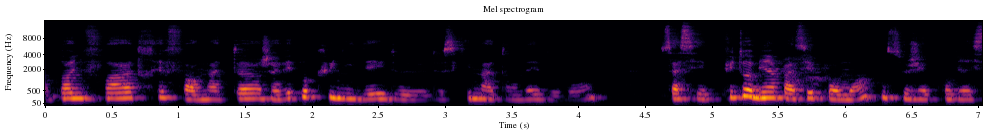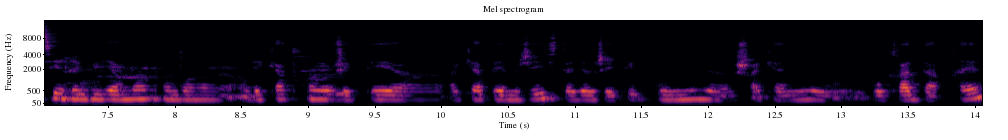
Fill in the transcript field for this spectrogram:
encore une fois, très formateur. J'avais aucune idée de, ce qui m'attendait dedans. Ça s'est plutôt bien passé pour moi parce que j'ai progressé régulièrement pendant les quatre ans où j'étais à, KPMG, c'est-à-dire que j'ai été promue euh, chaque année au, grade d'après.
